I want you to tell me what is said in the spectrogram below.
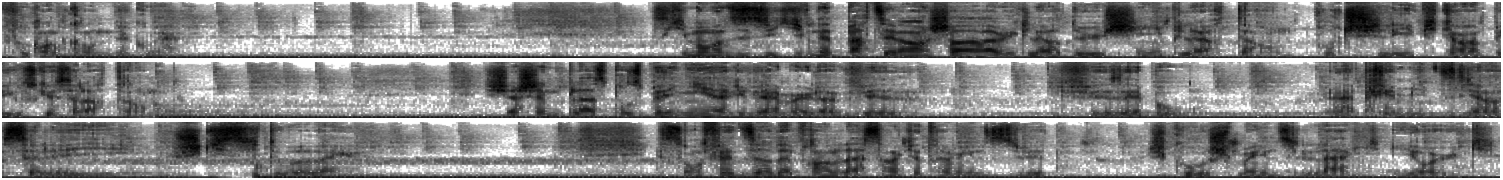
faut qu'on te compte de quoi. Ce qu'ils m'ont dit, c'est qu'ils venaient de partir en char avec leurs deux chiens puis leur tente pour chiller puis camper où ce que ça leur tente. Ils cherchaient une place pour se baigner arrivé à Murdochville. Il faisait beau. Un après-midi ensoleillé. Jusqu'ici, tout va bien. Ils se sont fait dire de prendre la 198 jusqu'au chemin du lac York.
